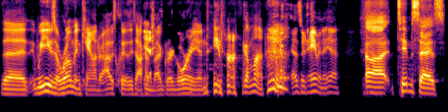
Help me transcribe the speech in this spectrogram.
the we use a Roman calendar. I was clearly talking Yeah. about Gregorian. You know, come on. As they're naming it, yeah. Uh, Tim says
